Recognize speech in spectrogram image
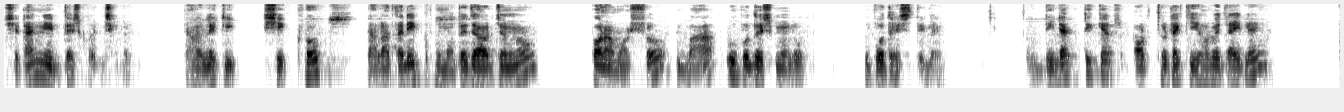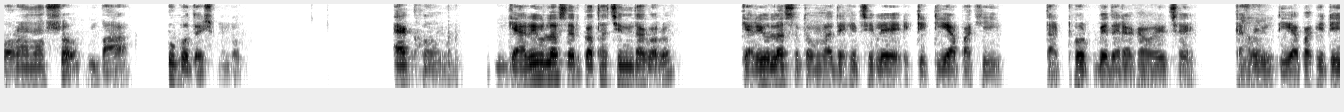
সেটা নির্দেশ করছিল। তাহলে কি? শিক্ষক তাড়াতাড়ি ঘুমোতে যাওয়ার জন্য পরামর্শ বা উপদেশমূলক উপদেশ দিলেন। তো ডিডাক্টিকের অর্থটা কি হবে তাইলে? পরামর্শ বা উপদেশমূলক। এখন গ্যারিউলাসের কথা চিন্তা করো। ক্যারিওলাসে তোমরা দেখেছিলে একটি টিয়া পাখি, তার ঠোঁট বেঁধে রাখা হয়েছে। কারণ টিয়া পাখিটি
